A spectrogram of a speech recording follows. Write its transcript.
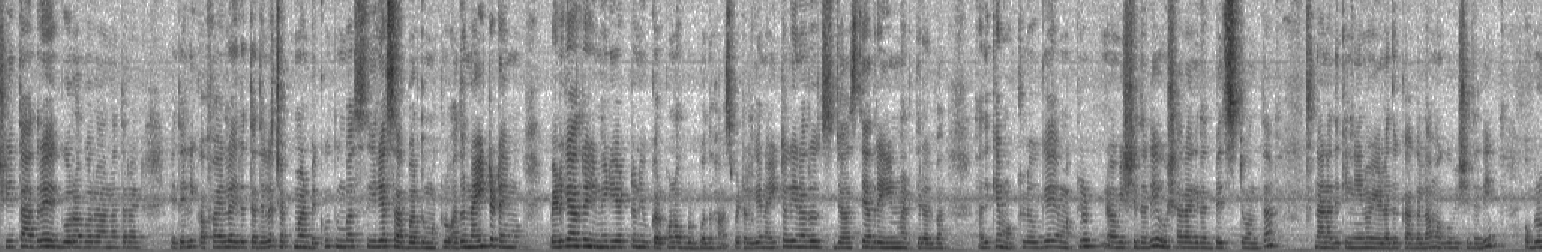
ಶೀತ ಆದರೆ ಗೋರ ಗೋರ ಅನ್ನೋ ಥರ ಎದೆಯಲ್ಲಿ ಕಫ ಎಲ್ಲ ಇರುತ್ತೆ, ಅದೆಲ್ಲ ಚೆಕ್ ಮಾಡಬೇಕು. ತುಂಬ ಸೀರಿಯಸ್ ಆಗಬಾರ್ದು ಮಕ್ಕಳು ಅದು ನೈಟ್ ಟೈಮು. ಬೆಳಗ್ಗೆ ಆದರೆ ಇಮಿಡಿಯೇಟ್ ನೀವು ಕರ್ಕೊಂಡು ಹೋಗ್ಬಿಡ್ಬೋದು ಹಾಸ್ಪಿಟಲ್ಗೆ. ನೈಟಲ್ಲಿ ಏನಾದರೂ ಜಾಸ್ತಿ ಆದರೆ ಏನು ಮಾಡ್ತೀರಲ್ವ? ಅದಕ್ಕೆ ಮಕ್ಕಳಿಗೆ ಮಕ್ಕಳು ವಿಷಯದಲ್ಲಿ ಹುಷಾರಾಗಿರೋದು ಬೆಸ್ಟು ಅಂತ ನಾನು ಅದಕ್ಕೆ ಇನ್ನೇನೋ ಹೇಳೋದಕ್ಕಾಗಲ್ಲ ಮಗು ವಿಷಯದಲ್ಲಿ. ಒಬ್ಬರು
